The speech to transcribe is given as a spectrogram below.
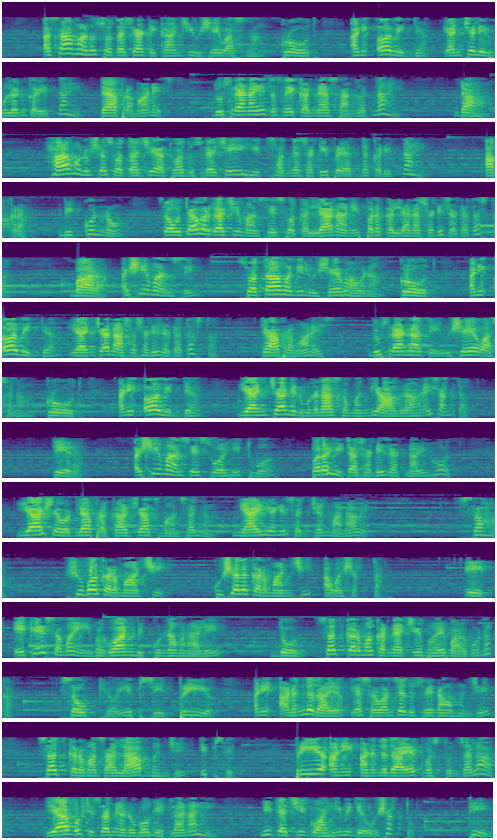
असा माणूस स्वतःच्या ठिकाणची विषय वासना क्रोध आणि अविद्या यांचे निर्मूलन करीत नाही. त्याप्रमाणेच दुसऱ्यांनाही तसे करण्यास सांगत नाही. दहा हा मनुष्य स्वतःचे अथवा दुसऱ्याचेही हित साधण्यासाठी प्रयत्न करीत नाही. अकरा भिक्कूंनो चौथ्या वर्गाची माणसे स्वकल्याण आणि परकल्याणासाठी जटत असतात. बारा. अशी माणसे स्वतःमधील विषय भावना क्रोध आणि अविद्या यांच्या नाशासाठी झटत असतात. त्याप्रमाणेच दुसऱ्यांना ते विषय वासना क्रोध आणि अविद्या यांच्या निर्मूलनासंबंधी आग्रहाने सांगतात. तेरा. अशी माणसे स्वहित व परहितासाठी झटणारी होत. या शेवटल्या प्रकारच्याच माणसांना न्यायी आणि सज्जन मानावे. सहा. शुभकर्माची कुशल कर्मांची आवश्यकता. एक एके समयी भगवान भिक्कूंना म्हणाले दोन सत्कर्म करण्याचे भय बाळगू नका. सौख्य इप्सित प्रिय आणि आनंददायक या सर्वांचे दुसरे नाव म्हणजे सत्कर्माचा लाभ म्हणजे इप्सित. प्रिय आणि आनंददायक वस्तूंचा लाभ. या गोष्टीचा मी अनुभव घेतला नाही. मी त्याची ग्वाही मी देऊ शकतो. तीन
